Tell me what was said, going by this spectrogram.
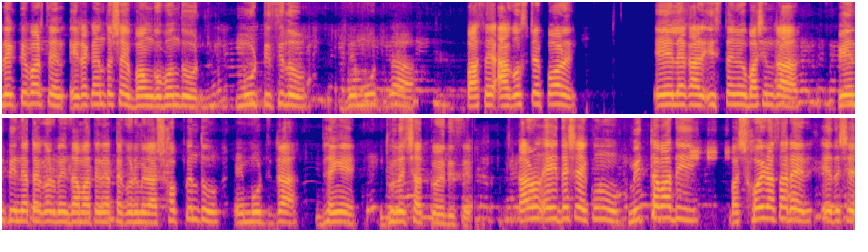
দেখতে পাচ্ছেন, এটা কিন্তু সেই বঙ্গবন্ধুর মূর্তি ছিল। যে মূর্তিটা পাঁচই আগস্টের পর এই এলাকার স্থানীয় বাসিন্দা বিএনপি নেতাকর্মী, জামাতের নেতাকর্মীরা সব কিন্তু এই মূর্তিটা ভেঙে ধুলিস্যাৎ করে দিছে। কারণ এই দেশে কোনো মিথ্যাবাদী বা স্বৈরাচারের এই দেশে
